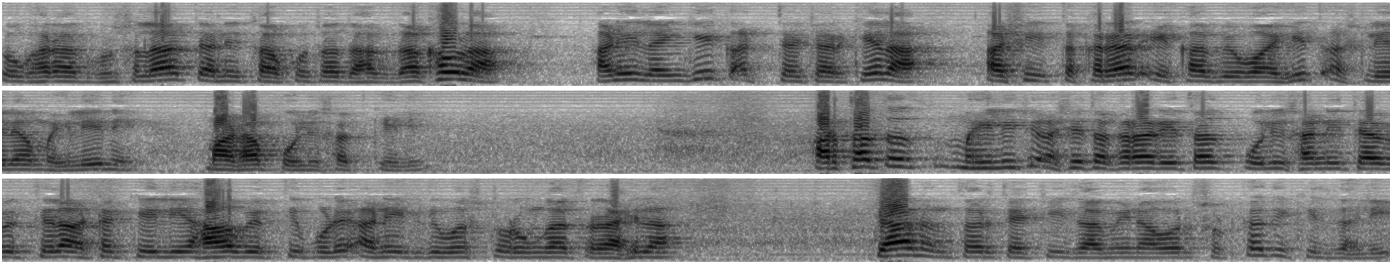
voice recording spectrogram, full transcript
तो घरात घुसला त्याने चाकूचा धाक दाखवला आणि लैंगिक अत्याचार केला अशी तक्रार एका विवाहित असलेल्या महिलेने माढा पोलिसात केली. अर्थातच महिलेची अशी तक्रार येताच पोलिसांनी त्या व्यक्तीला अटक केली. हा व्यक्ती पुढे अनेक दिवस तुरुंगात राहिला. त्यानंतर त्याची जामिनावर सुटका देखील झाली.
